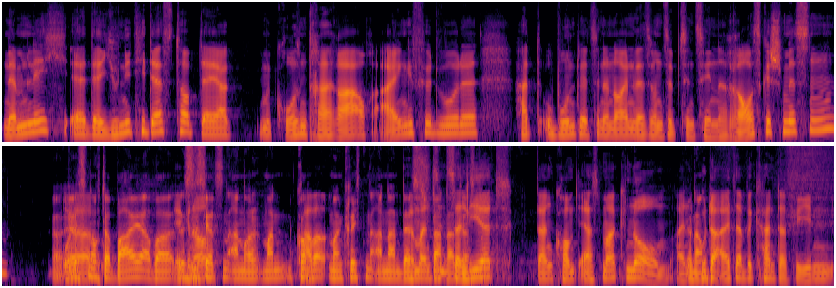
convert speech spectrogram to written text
nämlich äh, der Unity Desktop, der ja mit großem Trara auch eingeführt wurde, hat Ubuntu jetzt in der neuen Version 17.10 rausgeschmissen. ja, er ist noch dabei, aber Ja, es genau. ist jetzt ein anderer, man, kommt, man kriegt einen anderen Wenn man es installiert, dann kommt erstmal GNOME, ein Genau. guter alter Bekannter für jeden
